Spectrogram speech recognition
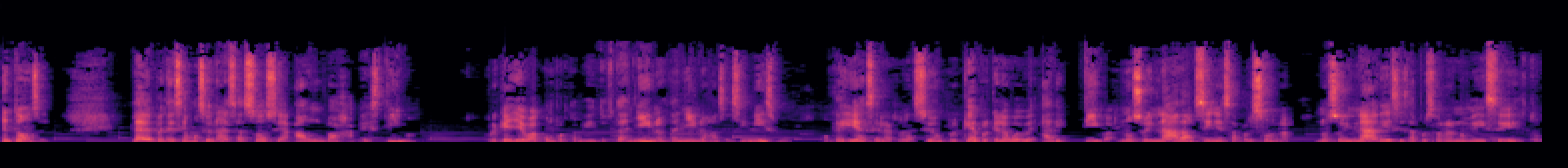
Entonces, la dependencia emocional se asocia a un baja estima, porque lleva a comportamientos dañinos, dañinos hacia sí mismo, y hacia la relación. ¿Por qué? Porque la es adictiva. No soy nada sin esa persona. No soy nadie si esa persona no me dice esto.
